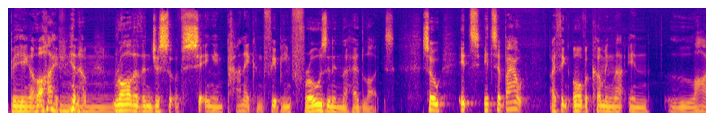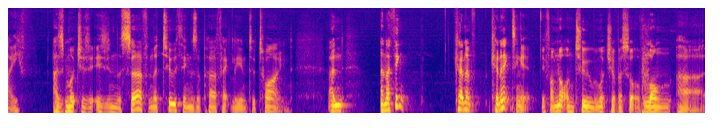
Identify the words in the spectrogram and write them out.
being alive, you know, mm. rather than just sort of sitting in panic and being frozen in the headlights. So it's it's about I think overcoming that in life as much as it is in the surf, and the two things are perfectly intertwined. And and I think kind of connecting it, if I'm not on too much of a sort of long uh,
